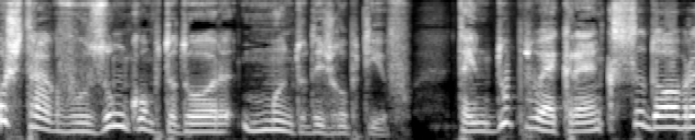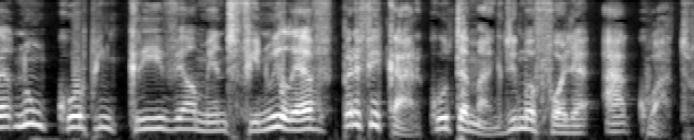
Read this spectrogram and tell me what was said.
Hoje trago-vos um computador muito disruptivo. Tem duplo ecrã que se dobra num corpo incrivelmente fino e leve para ficar com o tamanho de uma folha A4.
